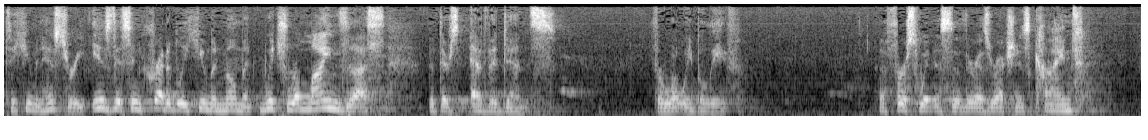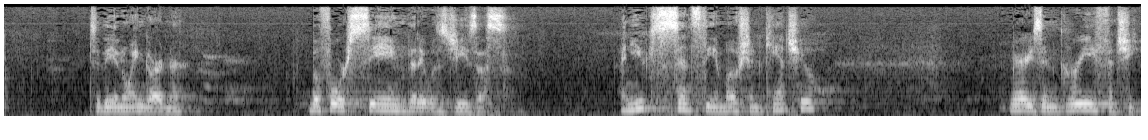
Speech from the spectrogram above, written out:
to human history. Is this incredibly human moment, which reminds us that there's evidence for what we believe? The first witness of the resurrection is kind to the annoying gardener before seeing that it was Jesus. And you sense the emotion, can't you? Mary's in grief and she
